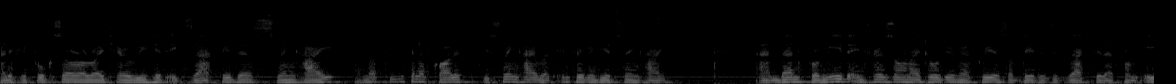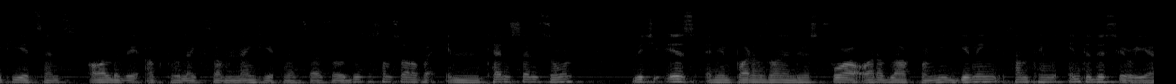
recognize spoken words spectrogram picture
and if you focus over right here we hit exactly this swing high. And not you cannot call it a swing high but intermediate swing high. And then for me the interest zone I told you in my previous update is exactly that from 88 cents all the way up to like some 98 cents. So this is some sort of an intense cent zone which is an important zone. And there's a 4 hour order block for me giving something into this area.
